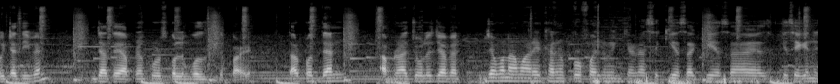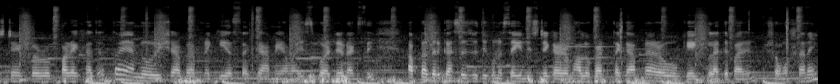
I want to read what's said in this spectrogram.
ওইটা দিবেন, যাতে আপনার ক্রস করলে গোল দিতে পারে। তারপর দেন আপনারা চলে যাবেন। যেমন আমার এখানে প্রোফাইল উইঙ্কার আছে কিয়াসা কিয়াসা সেকেন্ড স্ট্রাইকার পারে খেলতে তাই আমি ওই হিসাবে আপনার কিয়াসাকে আমি আমার স্কোয়াডে রাখছি। আপনাদের কাছে যদি কোনো সেকেন্ড স্ট্রাইকারের ভালো কার্ড থাকে আপনারা ওকে খেলাতে পারেন, সমস্যা নেই।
